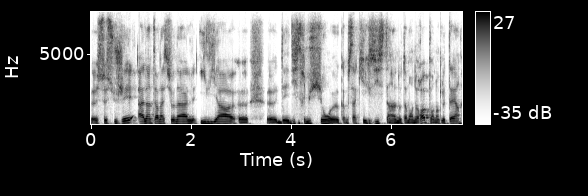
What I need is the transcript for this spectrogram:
ce sujet. À l'international, il y a des distributions comme ça qui existent, hein, notamment en Europe, en Angleterre,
